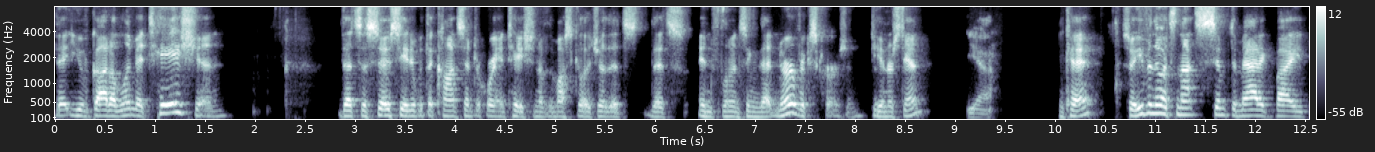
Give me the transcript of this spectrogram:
that you've got a limitation that's associated with the concentric orientation of the musculature that's that's influencing that nerve excursion. Do you understand? Yeah. Okay. So even though it's not symptomatic by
